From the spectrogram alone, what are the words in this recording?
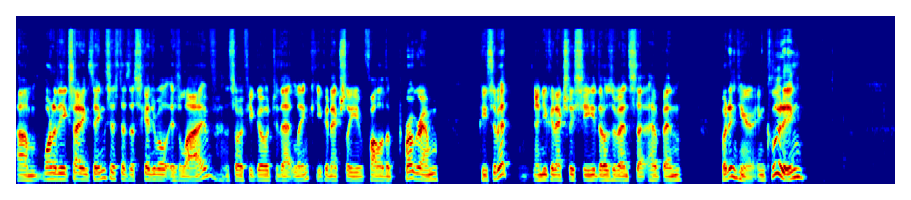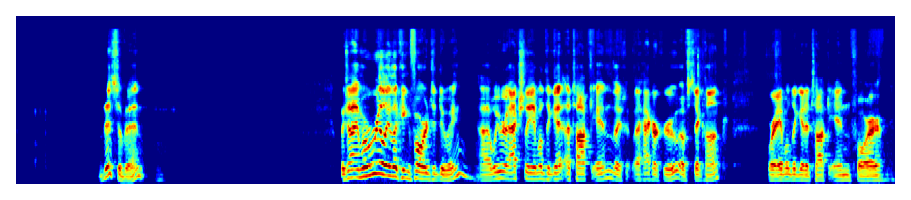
Um, one of the exciting things is that the schedule is live, and so if you go to that link, you can actually follow the program piece of it, and you can actually see those events that have been put in here, including this event, which I'm really looking forward to doing. Uh, we were actually able to get a talk in, the, the hacker crew of SIG Honk were able to get a talk in for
